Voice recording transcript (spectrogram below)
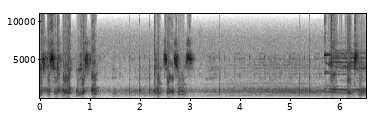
If this is right, we are through. Correct answer is excellent.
